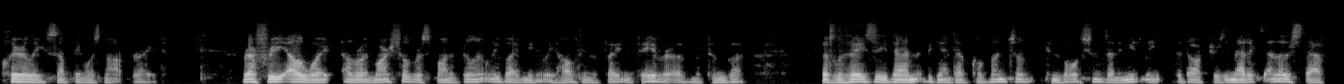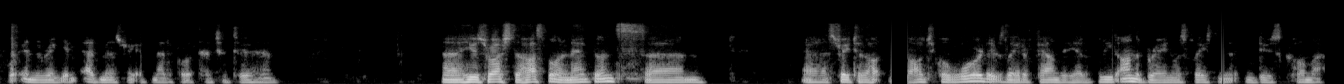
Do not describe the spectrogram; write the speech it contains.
Clearly, something was not right. Referee Elroy, Elroy Marshall responded brilliantly by immediately halting the fight in favor of Matunga, Buthelezi then began to have convulsions, and immediately the doctors, medics, and other staff were in the ring administering medical attention to him. Uh, he was rushed to the hospital in an ambulance, um, uh, straight to the neurological ward. It was later found that he had a bleed on the brain and was placed in an induced coma.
